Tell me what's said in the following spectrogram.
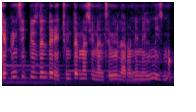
¿Qué principios del derecho internacional se violaron en el mismo?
